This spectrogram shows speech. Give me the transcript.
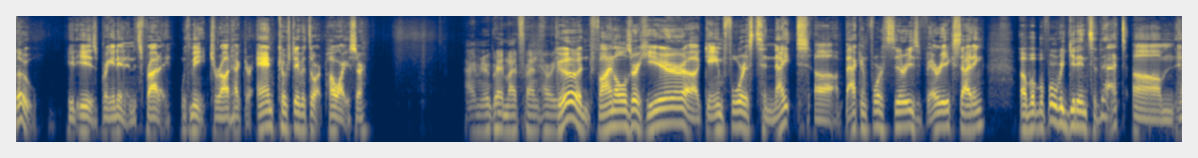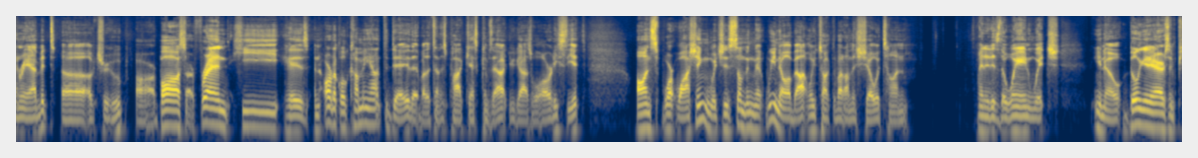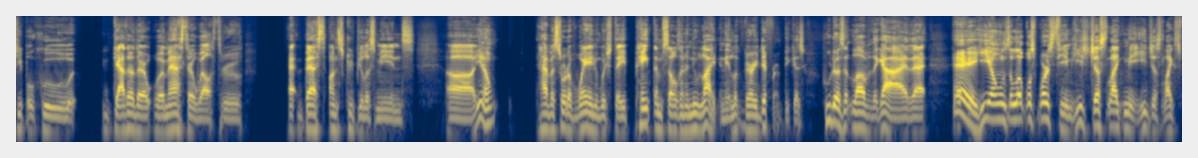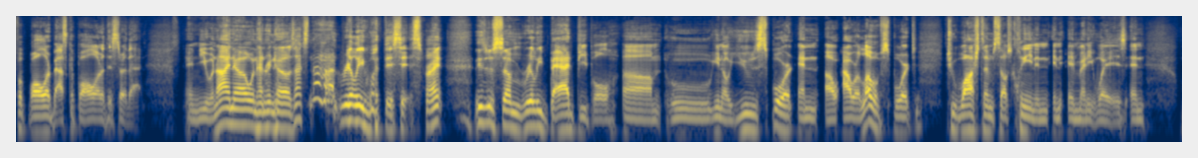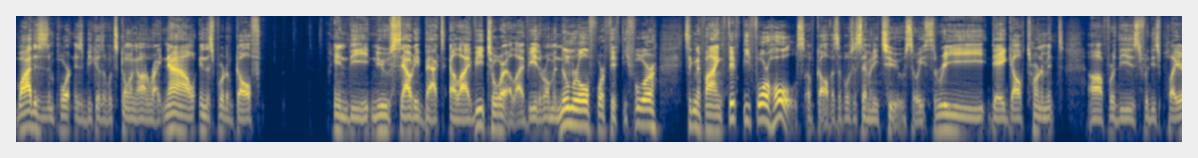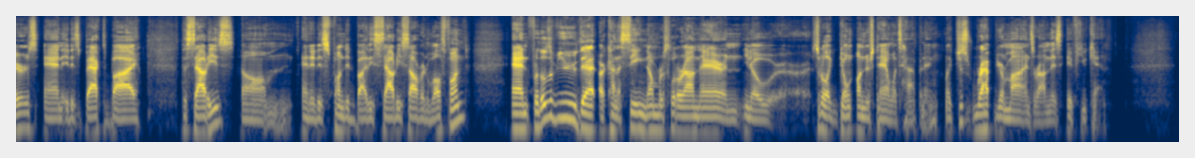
Hello. It is Bring It In, and it's Friday with me, Gerard Hector, and Coach David Thorpe. How are you, sir? I'm doing great, my friend. How are you? Good. Finals are here. Uh, game four is tonight. Uh, back and forth series, very exciting. Uh, but before we get into that, um, Henry Abbott uh, of True Hoop, our boss, our friend, he has an article coming out today that by the time this podcast comes out, you guys will already see it on sport washing, which is something that we know about and we've talked about on the show a ton. And it is the way in which you know, billionaires and people who gather their amass their wealth through at best unscrupulous means, uh, you know, have a sort of way in which they paint themselves in a new light and they look very different because who doesn't love the guy that, hey, he owns a local sports team. He's just like me. He just likes football or basketball or this or that. And you and I know, and Henry knows, that's not really what this is, right? These are some really bad people um, who, you know, use sport and our, love of sport to wash themselves clean in, in, in many ways. And why this is important is because of what's going on right now in the sport of golf in the new Saudi backed LIV Tour, LIV, the Roman numeral 454, signifying 54 holes of golf as opposed to 72. So a three day golf tournament uh, for these for these players. And it is backed by the Saudis um, and it is funded by the Saudi Sovereign Wealth Fund. And for those of you that are kind of seeing numbers float around there and, you know, sort of like don't understand what's happening, like just wrap your minds around this if you can.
